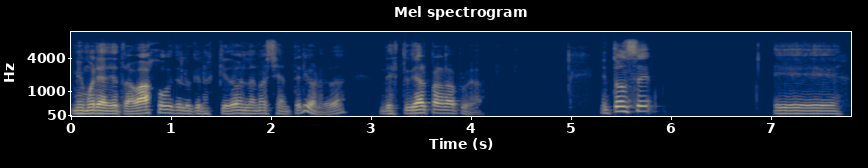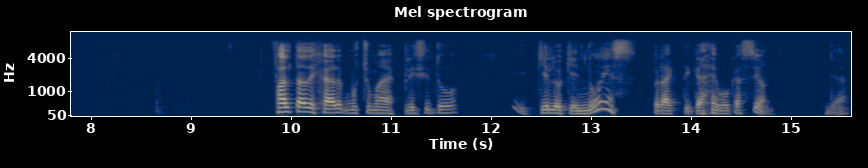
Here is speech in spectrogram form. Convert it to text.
memoria de trabajo de lo que nos quedó en la noche anterior, ¿verdad? De estudiar para la prueba. Entonces, eh, falta dejar mucho más explícito eh, qué es lo que no es práctica de vocación, ¿ya?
